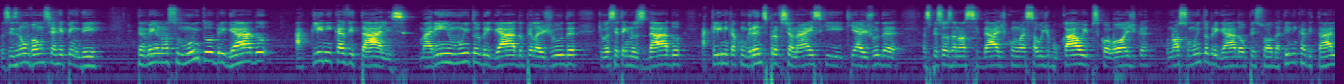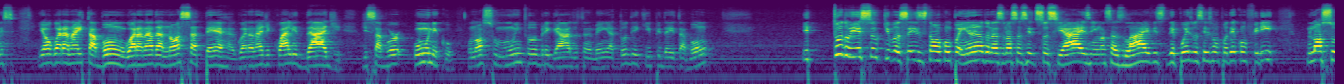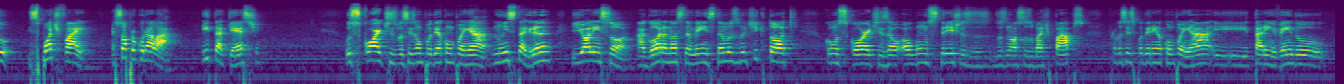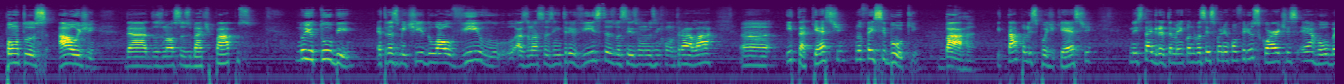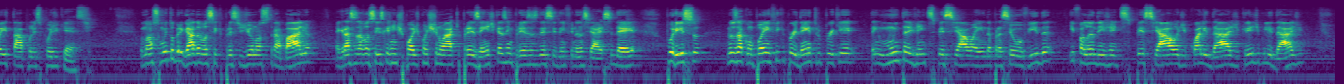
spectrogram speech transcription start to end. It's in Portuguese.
Vocês não vão se arrepender. Também o nosso muito obrigado à Clínica Vitalis. Marinho, muito obrigado pela ajuda que você tem nos dado. A clínica com grandes profissionais que, que ajuda as pessoas da nossa cidade com a saúde bucal e psicológica. O nosso muito obrigado ao pessoal da Clínica Vitalis e ao Guaraná Itabom, Guaraná da nossa terra, Guaraná de qualidade, de sabor único. O nosso muito obrigado também a toda a equipe da Itabom. E tudo isso que vocês estão acompanhando nas nossas redes sociais, em nossas lives, depois vocês vão poder conferir no nosso Spotify. É só procurar lá, Itacast. Os cortes vocês vão poder acompanhar no Instagram. E olhem só, agora nós também estamos no TikTok com os cortes, al- alguns trechos dos, nossos bate-papos, para vocês poderem acompanhar e estarem vendo pontos auge da, dos nossos bate-papos. No YouTube é transmitido ao vivo as nossas entrevistas, vocês vão nos encontrar lá, ah, Itacast, no Facebook, barra Itápolis Podcast. No Instagram também, quando vocês forem conferir os cortes, é arroba Itápolis Podcast. O nosso muito obrigado a você que prestigia o nosso trabalho. É graças a vocês que a gente pode continuar aqui presente, que as empresas decidem financiar essa ideia. Por isso, nos acompanhem, fique por dentro, porque tem muita gente especial ainda para ser ouvida. E falando em gente especial, de qualidade, credibilidade,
